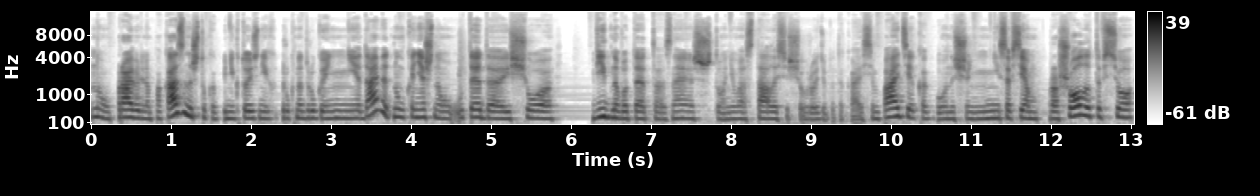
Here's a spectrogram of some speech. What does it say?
ну, правильно показано, что как бы никто из них друг на друга не давит. Ну, конечно, у Теда еще видно вот это, знаешь, что у него осталась еще вроде бы такая симпатия, как бы он еще не совсем прошел это все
